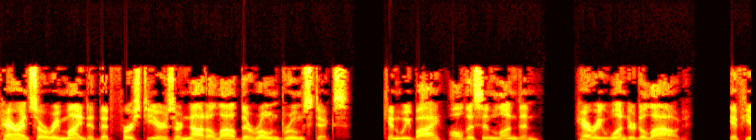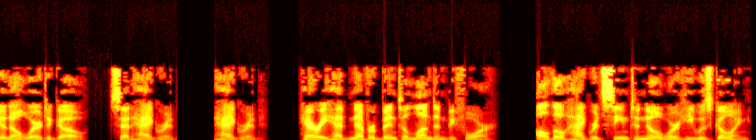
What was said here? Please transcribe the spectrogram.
Parents are reminded that first years are not allowed their own broomsticks. Can we buy all this in London? Harry wondered aloud. If you know where to go, said Hagrid. Hagrid. Harry had never been to London before. Although Hagrid seemed to know where he was going,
